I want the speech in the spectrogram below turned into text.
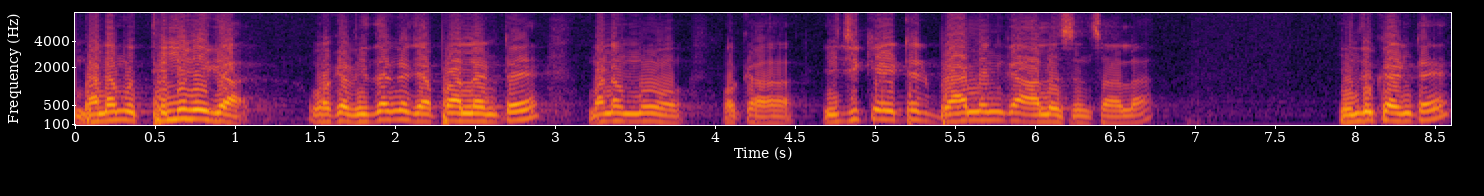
మనము తెలివిగా ఒక విధంగా చెప్పాలంటే మనము ఒక ఎడ్యుకేటెడ్ బ్రాహ్మణ్గా ఆలోచించాలా? ఎందుకంటే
